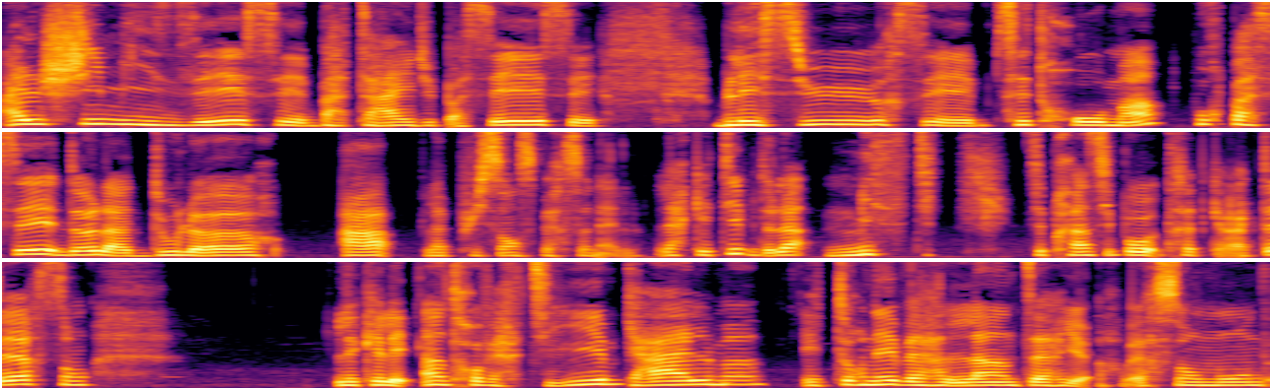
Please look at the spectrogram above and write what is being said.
alchimisé ses batailles du passé, ses blessures, ses, ses traumas pour passer de la douleur à la puissance personnelle. L'archétype de la mystique. Ses principaux traits de caractère sont lesquels est introvertie, calme et tournée vers l'intérieur, vers son monde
